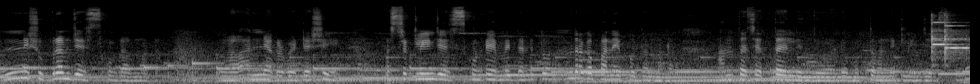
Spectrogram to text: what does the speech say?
అన్నీ శుభ్రం చేసుకుంటాను అనమాట అన్నీ అక్కడ పెట్టేసి ఫస్ట్ క్లీన్ చేసుకుంటే ఏమైందంటే తొందరగా పని అయిపోద్ది అనమాట అంత చెత్త వెళ్ళింది చూడండి మొత్తం అన్నీ క్లీన్ చేసుకుంటే.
